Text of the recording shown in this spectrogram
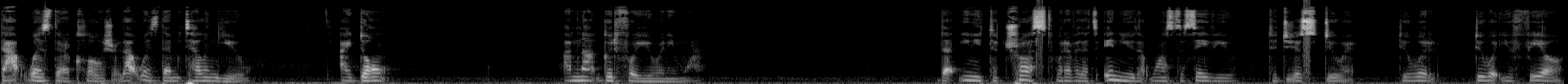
that was their closure. That was them telling you, I don't, I'm not good for you anymore. That you need to trust whatever that's in you that wants to save you to just do it. Do what do what you feel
